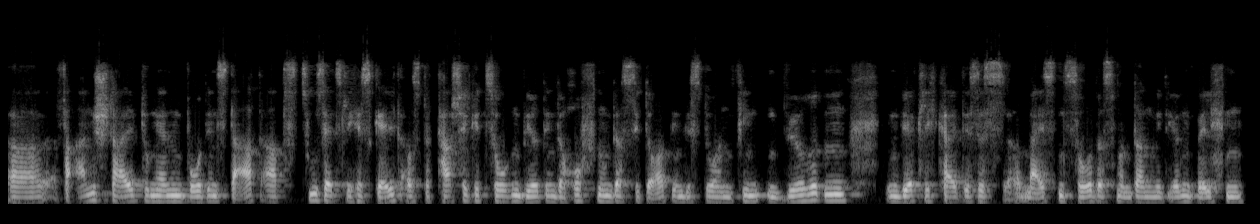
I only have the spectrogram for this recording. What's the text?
Veranstaltungen, wo den Startups zusätzliches Geld aus der Tasche gezogen wird, in der Hoffnung, dass sie dort Investoren finden würden. In Wirklichkeit ist es äh, meistens so, dass man dann mit irgendwelchen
